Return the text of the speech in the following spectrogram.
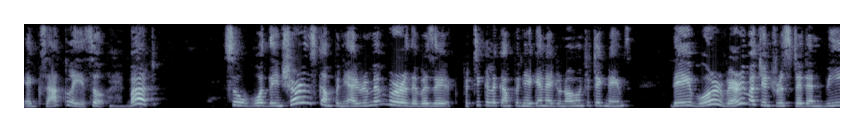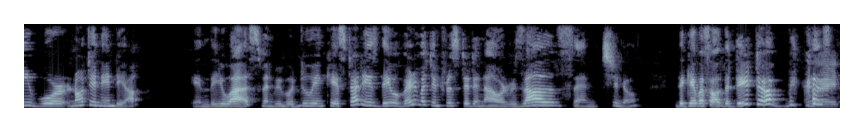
Exactly. So, but so what the insurance company, I remember there was a particular company, again, I do not want to take names. They were very much interested, and we were not in India, in the US, when we were Mhm. doing case studies, they were very much interested in our results, and you know, they gave us all the data because Right.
